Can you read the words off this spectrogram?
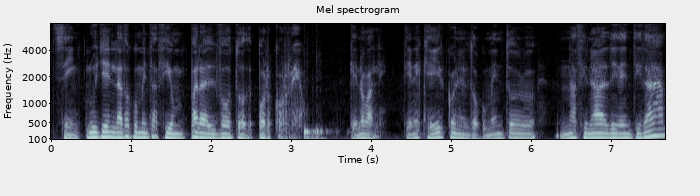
se incluye en la documentación para el voto por correo, que no vale. Tienes que ir con el documento nacional de identidad,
